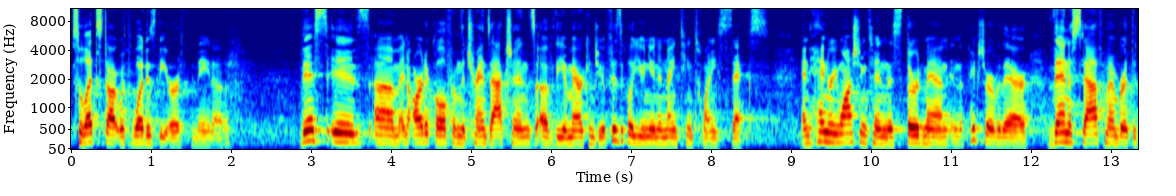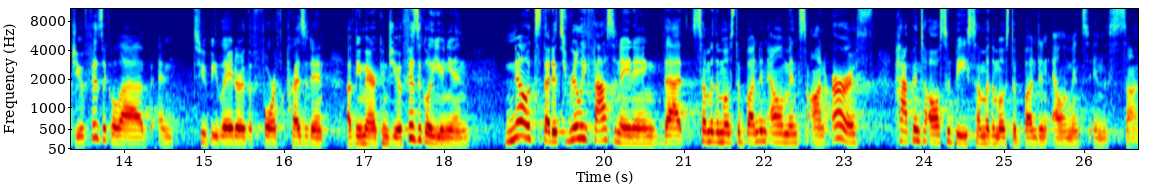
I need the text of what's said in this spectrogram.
So let's start with what is the Earth made of? This is um, an article from the Transactions of the American Geophysical Union in 1926. And Henry Washington, this third man in the picture over there, then a staff member at the Geophysical Lab and to be later the fourth president of the American Geophysical Union, notes that it's really fascinating that some of the most abundant elements on Earth happen to also be some of the most abundant elements in the sun.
